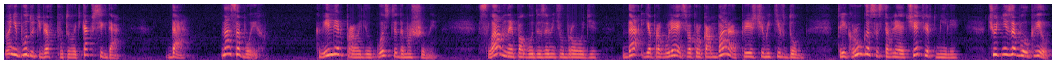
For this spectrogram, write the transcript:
но не буду тебя впутывать, как всегда. Да, нас обоих». Квиллер проводил гостя до машины. «Славная погода», – заметил Броуди. Да, я прогуляюсь вокруг амбара, прежде чем идти в дом. Три круга составляют четверть мили. Чуть не забыл, Квилл.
